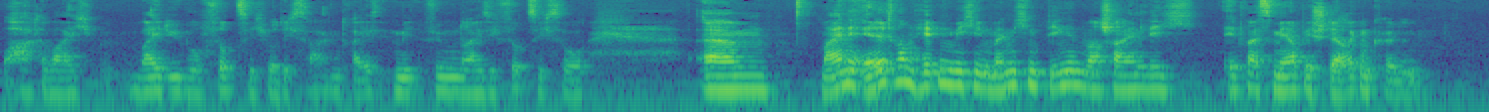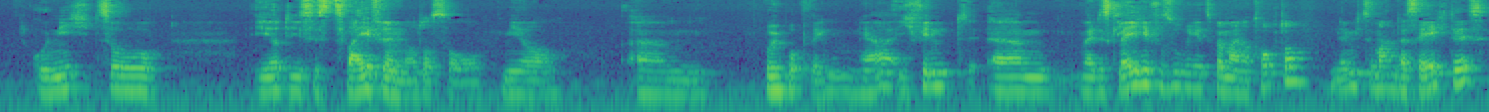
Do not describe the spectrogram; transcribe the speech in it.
boah, da war ich weit über 40, würde ich sagen, 30, 35, 40 so. Ähm, meine Eltern hätten mich in manchen Dingen wahrscheinlich etwas mehr bestärken können und nicht so eher dieses Zweifeln oder so mir ähm, rüberbringen. Ja, ich finde, ähm, weil das Gleiche versuche ich jetzt bei meiner Tochter nämlich zu machen, da sehe ich das,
